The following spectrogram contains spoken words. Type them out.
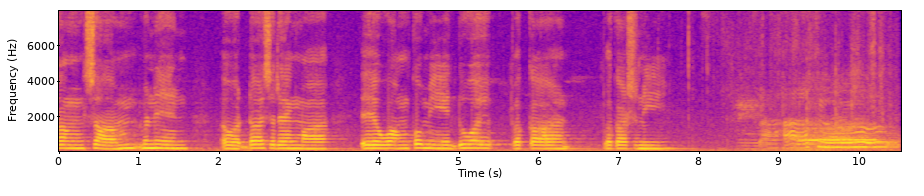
ดังสามมเณรเอ่อได้แสดงมา เอวังก็มีด้วยประการประกาศนีสาธุ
